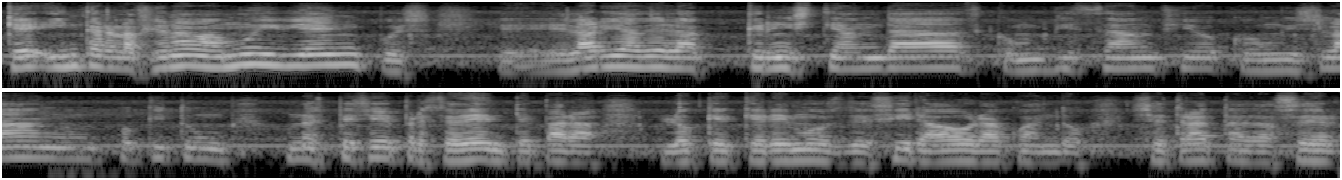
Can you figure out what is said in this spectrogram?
que interrelacionaba muy bien pues, eh, el área de la cristiandad con Bizancio, con Islam, un poquito una especie de precedente para lo que queremos decir ahora cuando se trata de hacer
